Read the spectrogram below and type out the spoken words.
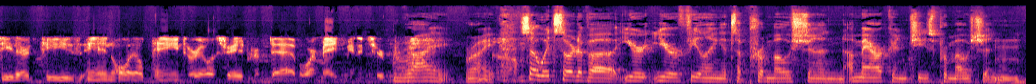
see their cheese in oil paint or illustrated from Deb or made miniature. Right, right. Um, so it's sort of a you're you're feeling it's a promotion, American cheese promotion.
